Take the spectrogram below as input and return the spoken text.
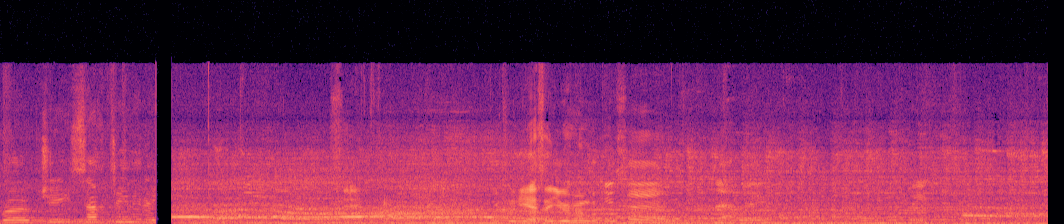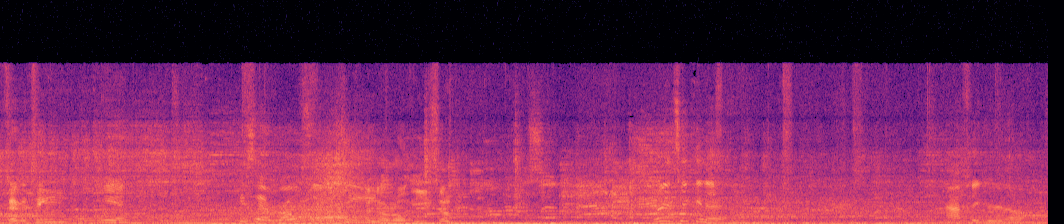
road G, 17 and 8. Which one he had say you remember? He said 17? Yeah. He said row 17. I 17. know roll E something. Where the ticket at? I'll figure it out.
